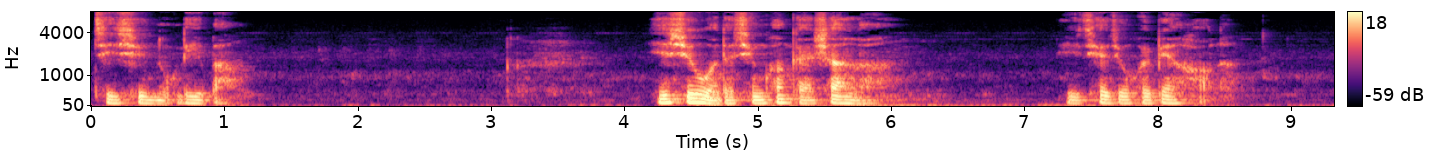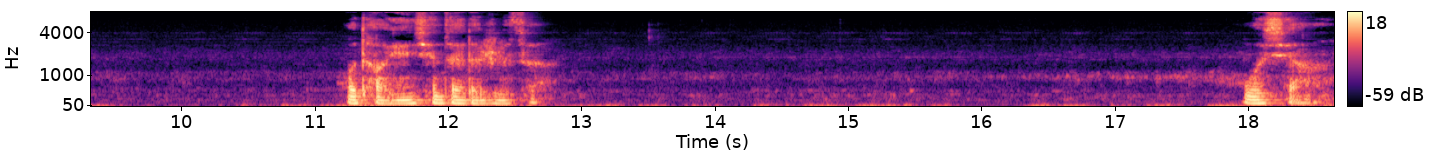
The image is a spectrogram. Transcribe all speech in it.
继续努力吧。也许我的情况改善了，一切就会变好了。我讨厌现在的日子，我想。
